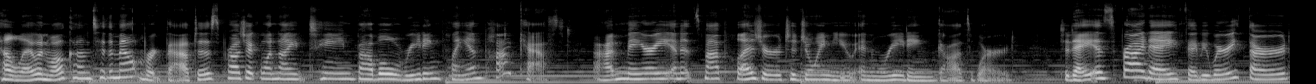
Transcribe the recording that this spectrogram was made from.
Hello, and welcome to the Mountain Brook Baptist Project 119 Bible Reading Plan podcast. I'm Mary, and it's my pleasure to join you in reading God's Word. Today is Friday, February 3rd,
